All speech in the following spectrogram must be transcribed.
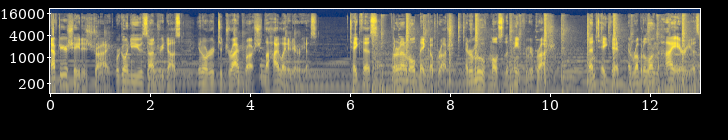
After your shade is dry, we're going to use Zandri dust in order to dry brush the highlighted areas. Take this, put it on an old makeup brush, and remove most of the paint from your brush. Then take it and rub it along the high areas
